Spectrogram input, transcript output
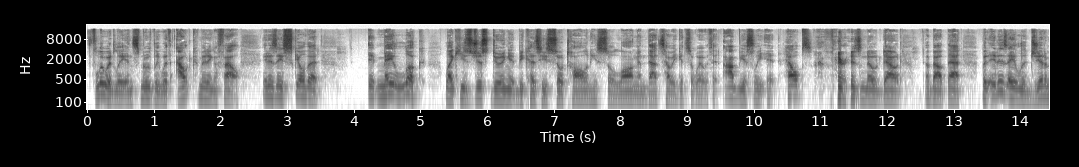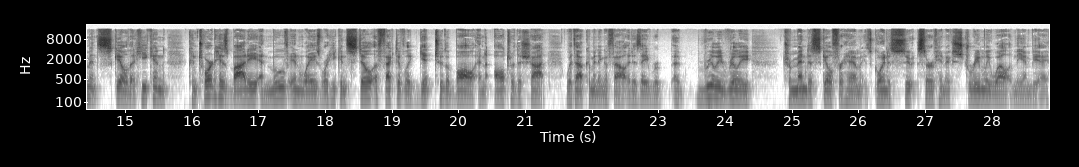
fluidly and smoothly without committing a foul. It is a skill that it may look like he's just doing it because he's so tall and he's so long, and that's how he gets away with it. Obviously, it helps. there is no doubt about that, but it is a legitimate skill that he can contort his body and move in ways where he can still effectively get to the ball and alter the shot without committing a foul. It is a, a really, really tremendous skill for him. It's going to su- serve him extremely well in the NBA.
